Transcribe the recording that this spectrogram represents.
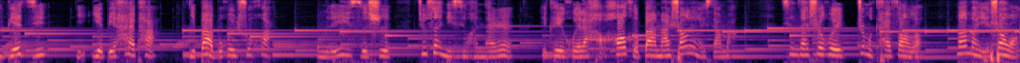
你别急，你也别害怕，你爸不会说话。我们的意思是，就算你喜欢男人，也可以回来好好和爸妈商量一下嘛。现在社会这么开放了。”妈妈也上网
